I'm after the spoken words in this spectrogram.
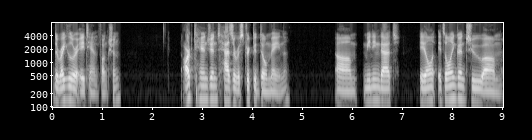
the regular atan function, arctangent has a restricted domain, um, meaning that it it's only going to um,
